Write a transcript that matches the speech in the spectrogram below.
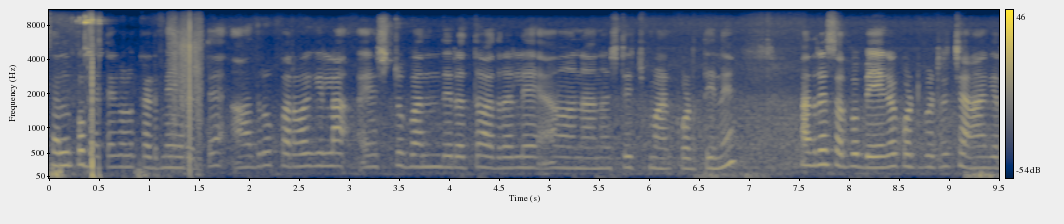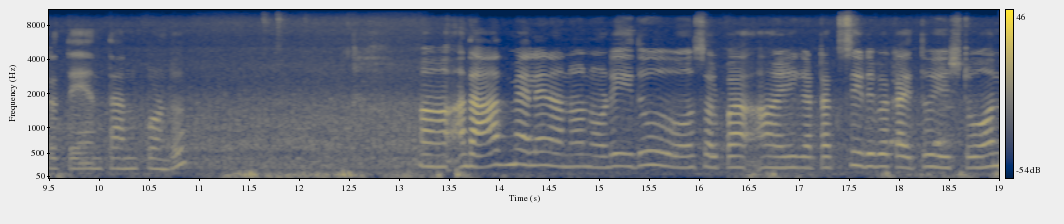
ಸ್ವಲ್ಪ ಬಟ್ಟೆಗಳು ಕಡಿಮೆ ಇರುತ್ತೆ. ಆದರೂ ಪರವಾಗಿಲ್ಲ, ಎಷ್ಟು ಬಂದಿರುತ್ತೋ ಅದರಲ್ಲೇ ನಾನು ಸ್ಟಿಚ್ ಮಾಡಿಕೊಡ್ತೀನಿ. ಆದರೆ ಸ್ವಲ್ಪ ಬೇಗ ಕೊಟ್ಬಿಟ್ರೆ ಚೆನ್ನಾಗಿರುತ್ತೆ ಅಂತ ಅಂದ್ಕೊಂಡು ಅದಾದಮೇಲೆ ನಾನು ನೋಡಿ, ಇದು ಸ್ವಲ್ಪ ಈಗ ಟಕ್ಸ್ ಹಿಡಿಬೇಕಾಯ್ತು. ಈ ಸ್ಟೋನ್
